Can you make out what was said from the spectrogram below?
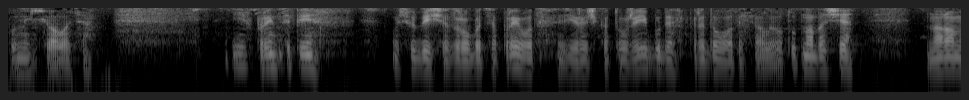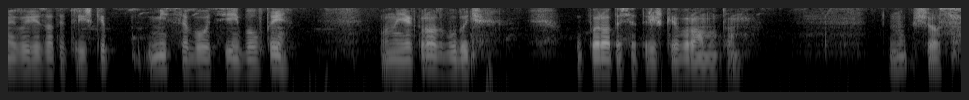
поміщалася. І в принципі сюди ще зробиться привод, зірочка теж і буде передаватися. Але отут треба ще на рамі вирізати трішки місце, бо ці болти вони якраз будуть упиратися трішки в раму там. Ну, зараз,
